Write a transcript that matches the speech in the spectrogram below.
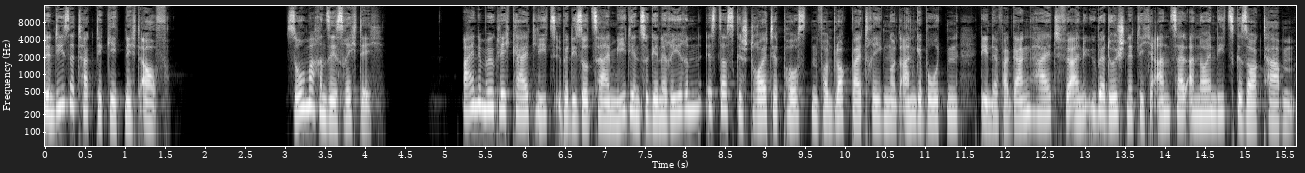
denn diese Taktik geht nicht auf. So machen Sie es richtig. Eine Möglichkeit, Leads über die sozialen Medien zu generieren, ist das gestreute Posten von Blogbeiträgen und Angeboten, die in der Vergangenheit für eine überdurchschnittliche Anzahl an neuen Leads gesorgt haben.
